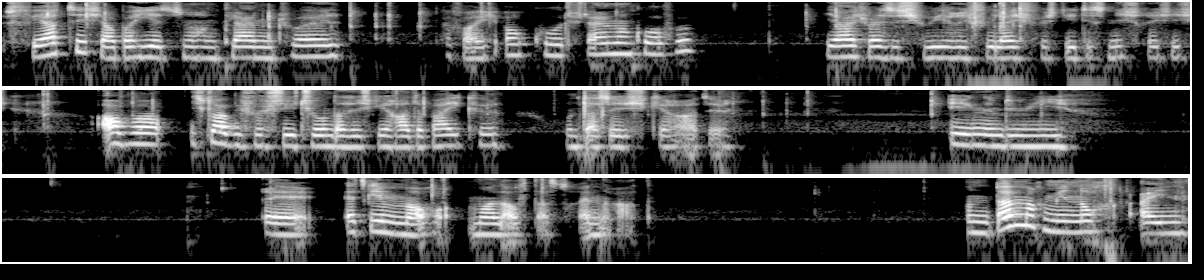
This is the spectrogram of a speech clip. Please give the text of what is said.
fertig, aber hier ist noch ein kleiner Trail. Da fahre ich auch kurz Steinmannkurve. Ja, ich weiß, es ist schwierig, vielleicht versteht es nicht richtig. Aber ich glaube, ich verstehe schon, dass ich gerade bike und dass ich gerade irgendwie. Äh, jetzt gehen wir auch mal auf das Rennrad. Und dann machen wir noch ein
